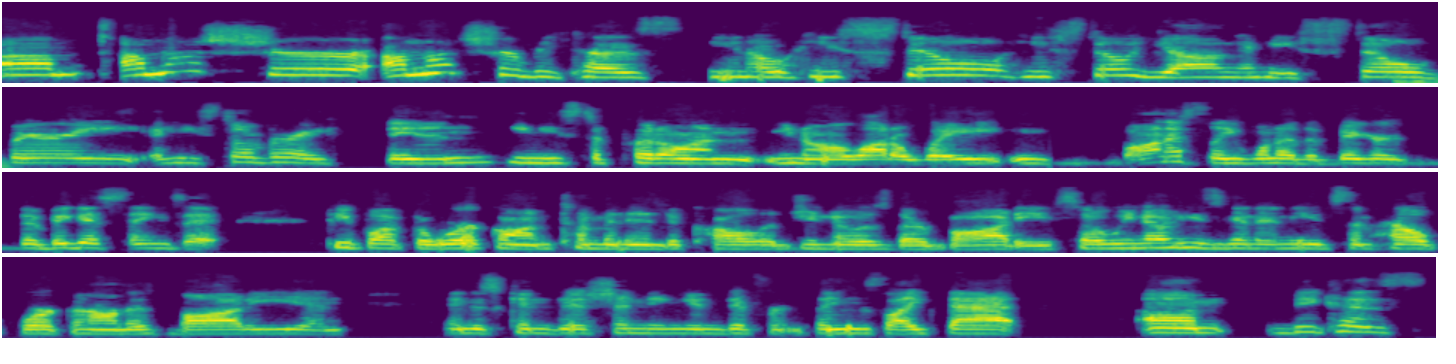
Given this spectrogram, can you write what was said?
Um, I'm not sure. I'm not sure because you know he's still he's still young and he's still very he's still very thin. He needs to put on you know a lot of weight. And honestly, one of the bigger the biggest things that people have to work on coming into college, you know, is their body. So we know he's going to need some help working on his body and and his conditioning and different things like that. Um, because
